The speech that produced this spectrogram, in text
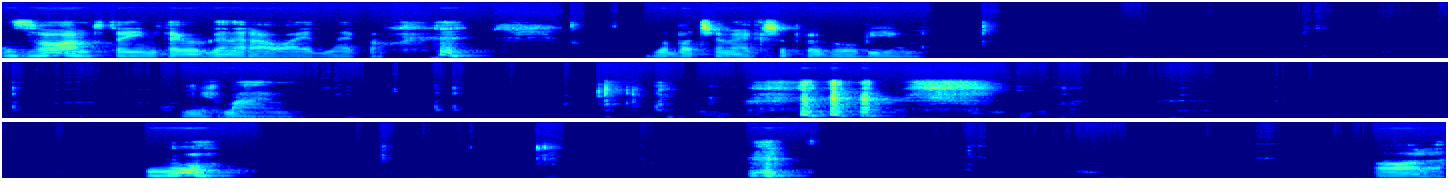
Zwołam tutaj im tego generała jednego. Zobaczymy jak szybko go ubiją. Niech mają. Ło. Ole.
